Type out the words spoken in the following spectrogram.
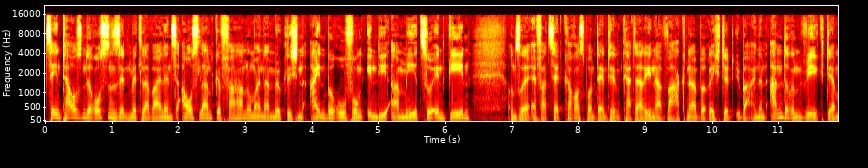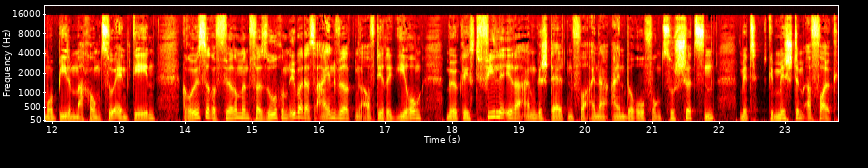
Zehntausende Russen sind mittlerweile ins Ausland gefahren, um einer möglichen Einberufung in die Armee zu entgehen. Unsere FAZ-Korrespondentin Katharina Wagner berichtet über einen anderen Weg der Mobilmachung zu entgehen. Größere Firmen versuchen über das Einwirken auf die Regierung möglichst viele ihrer Angestellten vor einer Einberufung zu schützen, mit gemischtem Erfolg.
